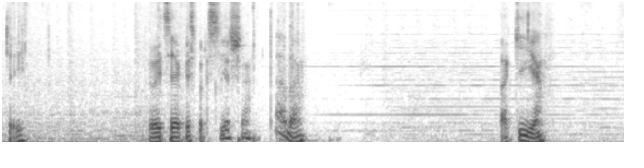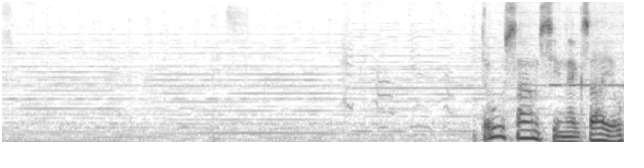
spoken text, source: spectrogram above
Окей. Дивиться якось простіше? Та да. Так і є. Do something, exile.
